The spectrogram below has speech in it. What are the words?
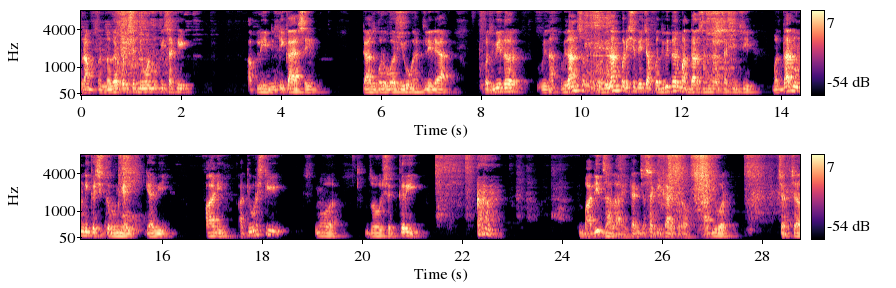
ग्राम नगर परिषद निवडणुकीसाठी आपली नीती काय असेल? त्याचबरोबर येऊ घातलेल्या पदवीधर विधान विधानस विधान परिषदेच्या पदवीधर मतदारसंघासाठीची मतदार नोंदणी कशी करून घ्याय घ्यावी? आणि अतिवृष्टी जो शेतकरी बाधित झाला आहे त्यांच्यासाठी काय करावं? आदीवर चर्चा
